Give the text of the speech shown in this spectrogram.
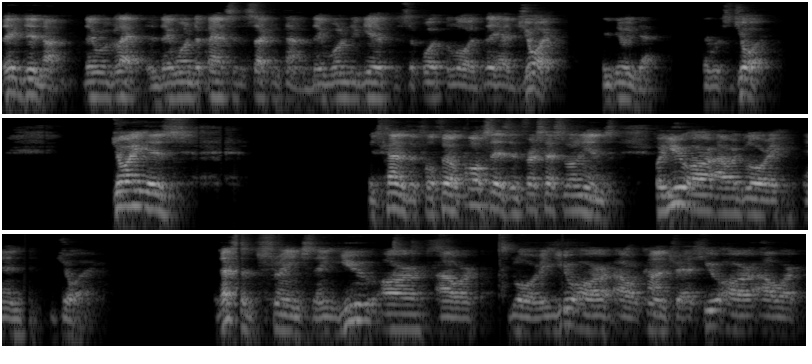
They did not. They were glad, and they wanted to pass it a second time. They wanted to give to support the Lord. They had joy in doing that. There was joy. Joy is is kind of the fulfilled. Paul says in First Thessalonians, "For you are our glory and joy." That's a strange thing. You are our glory. You are our contrast. You are our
